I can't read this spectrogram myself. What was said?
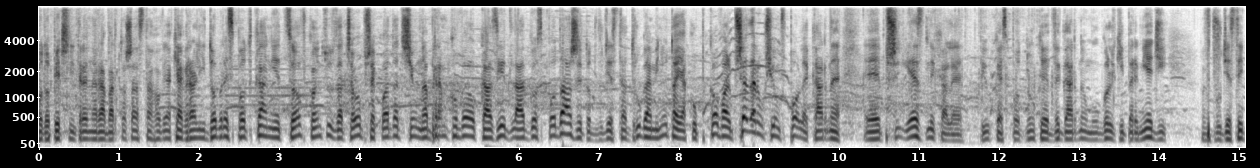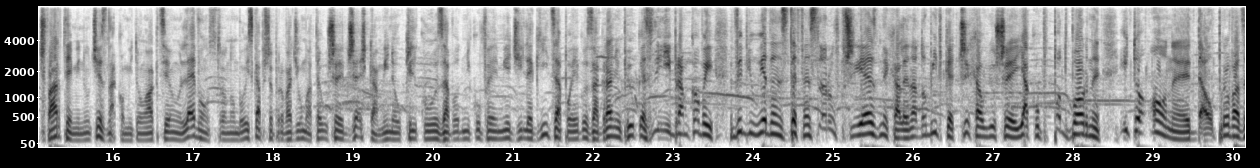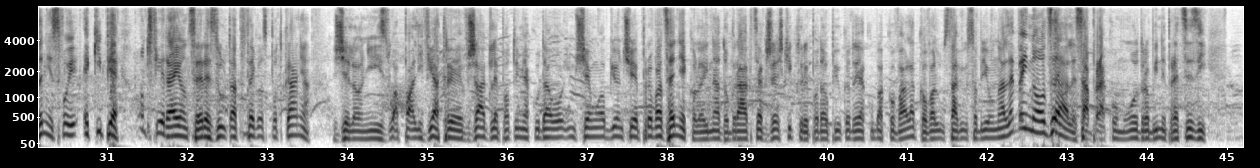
Podopieczni trenera Bartosza Stachowiaka grali dobre spotkanie, co w końcu zaczęło przekładać się na bramkowe okazje dla gospodarzy. To 22 minuta. Jakub Kowal przedarł się w pole karne e, przyjezdnych, ale piłkę spod nóg wygarnął mu golkiper Miedzi. W 24 minucie znakomitą akcję lewą stroną boiska przeprowadził Mateusz Grześka. Minął kilku zawodników Miedzi Legnica. Po jego zagraniu piłkę z linii bramkowej wybił jeden z defensorów przyjezdnych, ale na dobitkę czyhał już Jakub Podborny i to on dał prowadzenie swojej ekipie, otwierając rezultat tego spotkania. Zieloni złapali wiatry w żagle po tym, jak udało im się objąć prowadzenie. Kolejna dobra akcja Grześki, który podał piłkę do Jakuba Kowala. Kowal ustawił sobie ją na lewej nodze, ale zabrakło mu odrobiny precyzji.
